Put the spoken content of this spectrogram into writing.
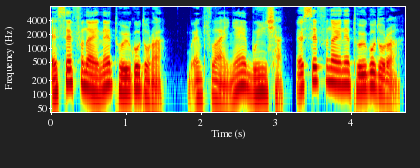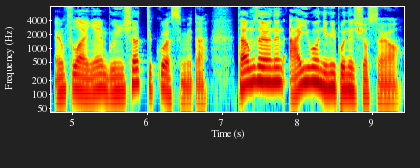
SF9의 돌고 돌아, 엔플라잉의 Moonshot. SF9의 돌고 돌아, 엔플라잉의 Moonshot 듣고 왔습니다. 다음 사연은 아이원님이 보내주셨어요.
